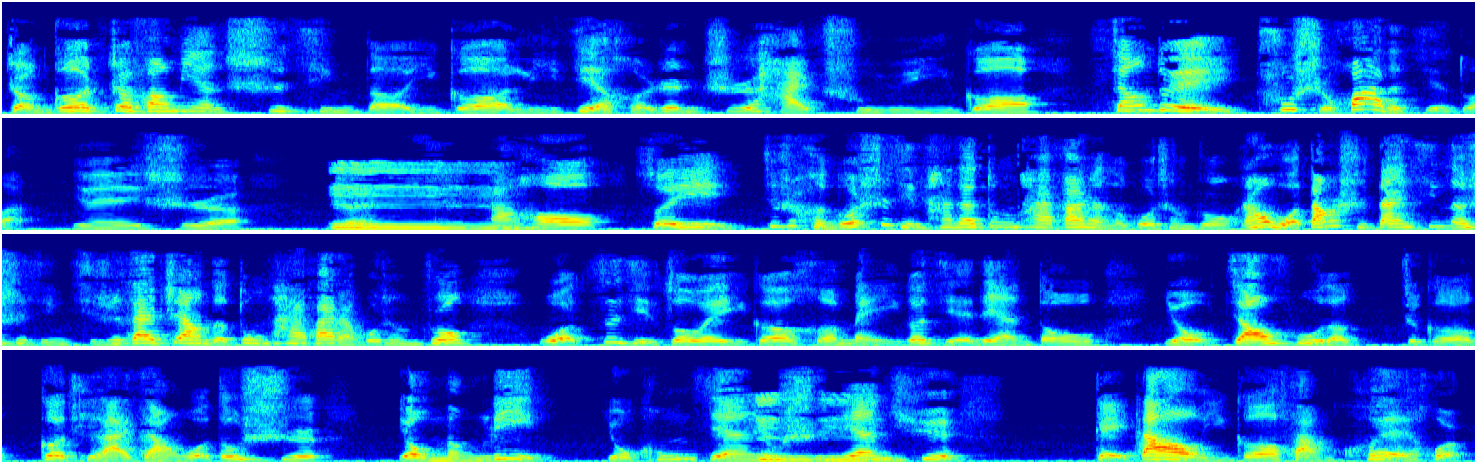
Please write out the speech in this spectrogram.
整个这方面事情的一个理解和认知还处于一个。相对初始化的阶段，因为是对，然后所以就是很多事情它在动态发展的过程中，然后我当时担心的事情，其实在这样的动态发展过程中，我自己作为一个和每一个节点都有交互的这个个体来讲，我都是有能力、有空间、有时间去给到一个反馈，或者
